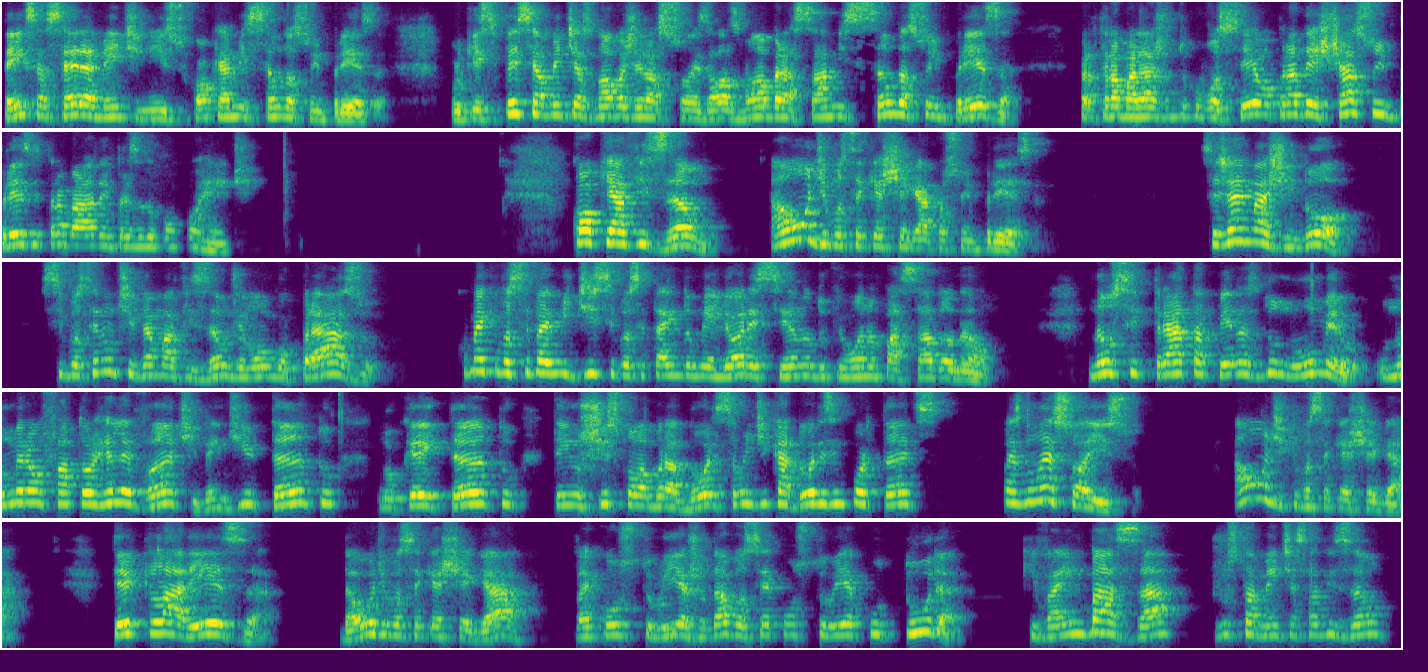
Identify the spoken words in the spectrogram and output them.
Pensa seriamente nisso. Qual é a missão da sua empresa? Porque especialmente as novas gerações, elas vão abraçar a missão da sua empresa para trabalhar junto com você ou para deixar a sua empresa e trabalhar na empresa do concorrente. Qual que é a visão Aonde você quer chegar com a sua empresa? Você já imaginou? Se você não tiver uma visão de longo prazo, como é que você vai medir se você está indo melhor esse ano do que o ano passado ou não? Não se trata apenas do número. O número é um fator relevante. Vendi tanto, lucrei tanto, tenho X colaboradores, são indicadores importantes. Mas não é só isso. Aonde que você quer chegar? Ter clareza da onde você quer chegar vai construir, ajudar você a construir a cultura que vai embasar justamente essa visão.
